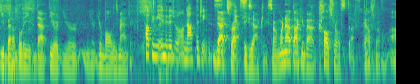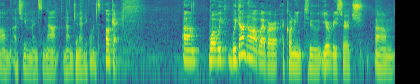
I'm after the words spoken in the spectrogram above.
you better believe that your your your ball is magic. Helping the individual, not the genes. That's right, yes. exactly. So we're now talking about cultural stuff, cultural um, achievements, not not genetic ones. Okay. Um, well, we we don't know, however, according to your research, um,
